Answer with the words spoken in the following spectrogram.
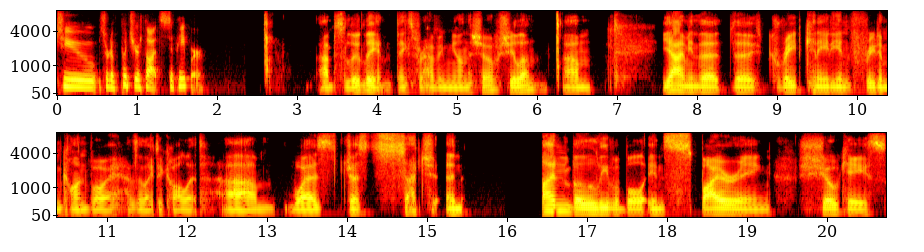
to sort of put your thoughts to paper. Absolutely. Thanks for having me on the show, Sheila. Um, yeah, I mean the the Great Canadian Freedom Convoy, as I like to call it, um, was just such an unbelievable, inspiring showcase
